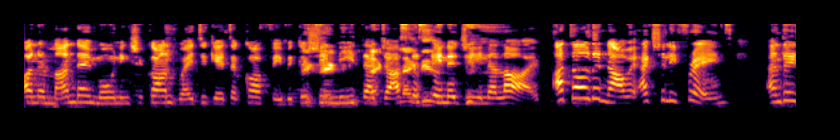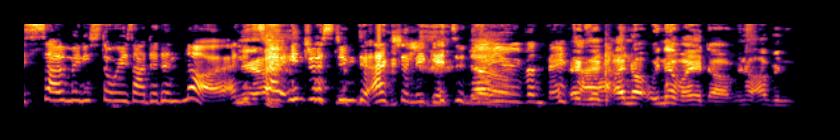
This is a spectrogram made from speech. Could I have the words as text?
on a Monday morning she can't wait to get a coffee because she Exactly. needs that Like- like justice this. energy in her life. I told her now we're actually friends. And there's so many stories I didn't know, and it's so interesting to actually get to know Yeah. you even better. Exactly. I know we never had. Uh, you know, I've been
